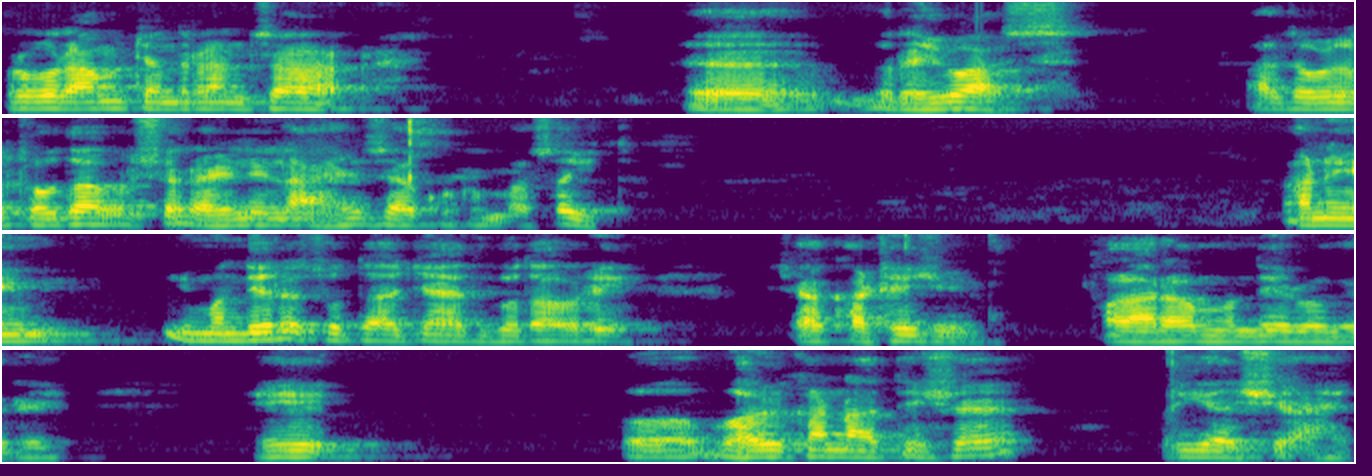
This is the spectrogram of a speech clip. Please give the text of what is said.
प्रभू रामचंद्रांचा रहिवास आज जवळ चौदा वर्ष राहिलेला आहे या कुटुंबासहित. आणि मंदिरंसुद्धा जे आहेत गोदावरीच्या काठीची काळाराम मंदिर वगैरे हे भाविकांना अतिशय प्रिय अशी आहेत.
